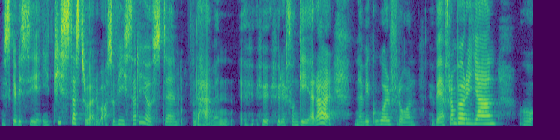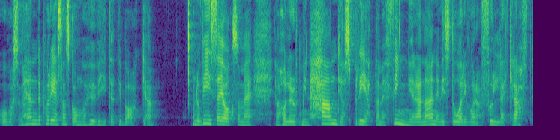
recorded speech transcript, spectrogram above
nu ska vi se i tisdags tror jag det var, så visade just eh, det här med hur det fungerar när vi går från hur vi är från början och, och vad som händer på resans gång och hur vi hittar tillbaka. Och då visar jag också med, jag håller upp min hand, jag spretar med fingrarna när vi står i våran fulla kraft.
